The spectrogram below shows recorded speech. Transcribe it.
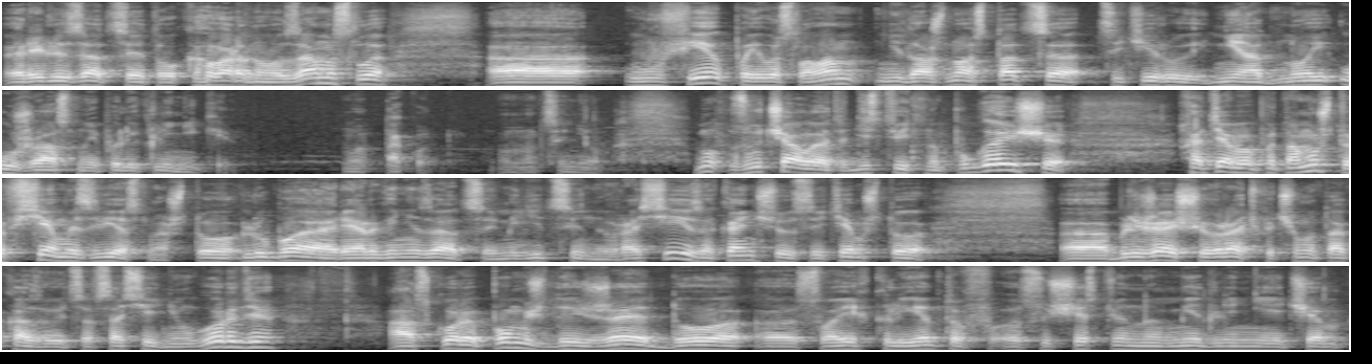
реализации этого коварного замысла, в Уфе, по его словам, не должно остаться, цитирую, ни одной ужасной поликлиники. Вот так вот он оценил. Ну, звучало это действительно пугающе, хотя бы потому, что всем известно, что любая реорганизация медицины в России заканчивается тем, что э, ближайший врач почему-то оказывается в соседнем городе, а скорая помощь доезжает до э, своих клиентов существенно медленнее, чем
